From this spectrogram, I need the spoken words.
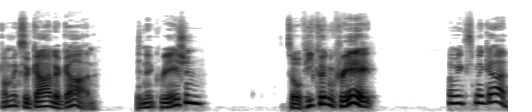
What makes a god a god? Isn't it creation? So if he couldn't create, what makes him a god?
